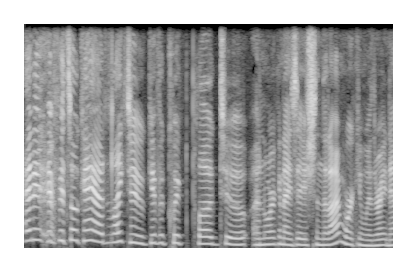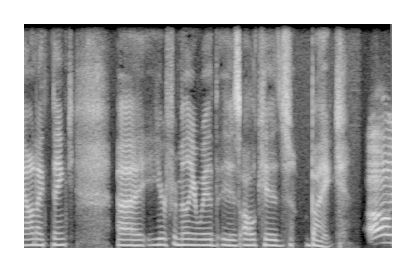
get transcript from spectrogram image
And if it's okay, I'd like to give a quick plug to an organization that I'm working with right now, and I think uh, you're familiar with is All Kids Bike. Oh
